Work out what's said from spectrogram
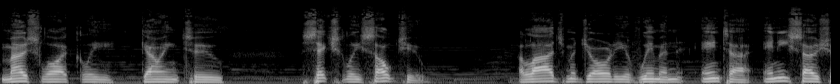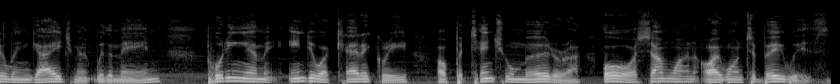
most likely going to sexually assault you. A large majority of women enter any social engagement with a man, putting him into a category of potential murderer or someone I want to be with.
